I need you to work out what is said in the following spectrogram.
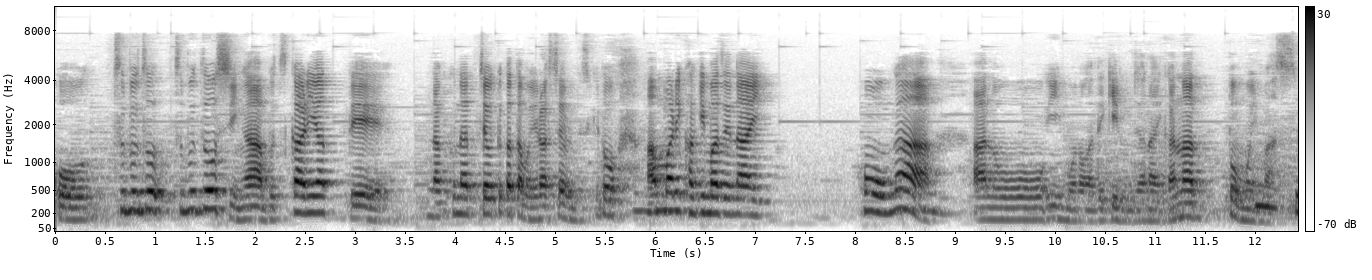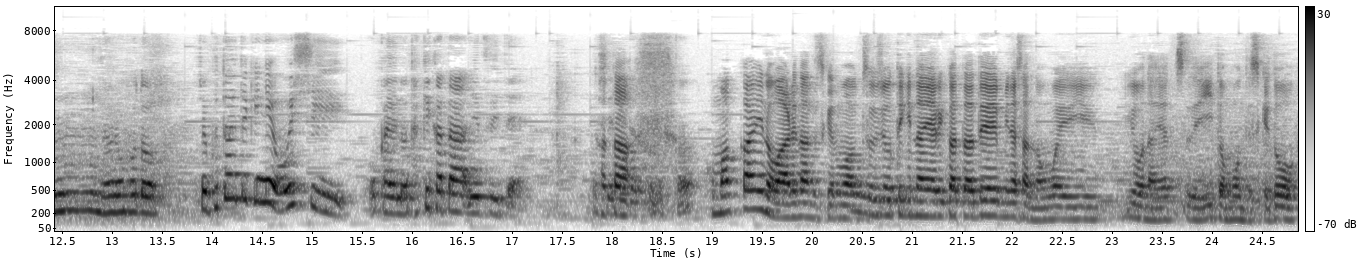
こう、粒粒同士がぶつかり合って、なくなっちゃうって方もいらっしゃるんですけど、あんまりかき混ぜない方が、あの、いいものができるんじゃないかなと思います。うん、なるほど。じゃあ具体的に美味しいお粥の炊き方についてただ細かいのはあれなんですけども、うん、通常的なやり方で皆さんの思いようなやつでいいと思うんですけど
